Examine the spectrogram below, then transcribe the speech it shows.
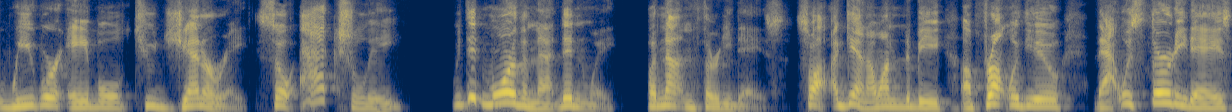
we were able to generate. So actually, we did more than that, didn't we? But not in 30 days. So again, I wanted to be upfront with you. That was 30 days.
